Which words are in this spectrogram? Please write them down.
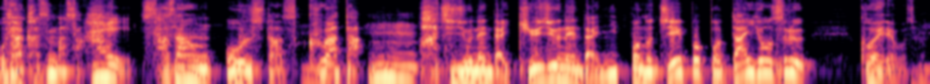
小田和正。はい。サザンオールスターズ桑田。うん、80年代、90年代、日本の J-POP を代表する声でございます。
